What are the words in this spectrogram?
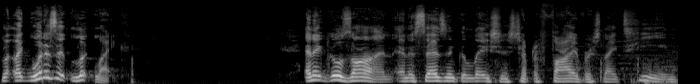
Like, what does it look like? And it goes on, and it says in Galatians chapter 5, verse 19,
